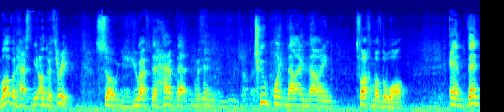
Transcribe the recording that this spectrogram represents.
lavud has to be under three. So you have to have that within 2.99 tfachim of the wall. And then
